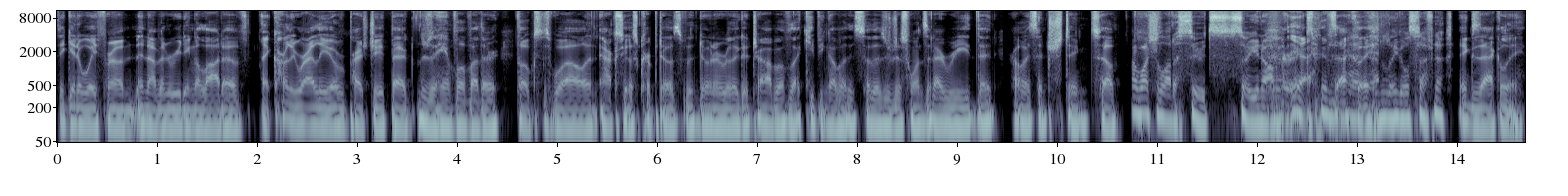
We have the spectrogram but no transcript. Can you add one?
to get away from. And I've been reading a lot of like Carly Riley, Overpriced JPEG. There's a handful of other folks as well. And Axios Crypto's been doing a really good job of like keeping up with it. So those are just ones that I read that are always interesting. So I watch a lot of suits, so you know I'm very Yeah, exactly. in legal stuff now. Exactly.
